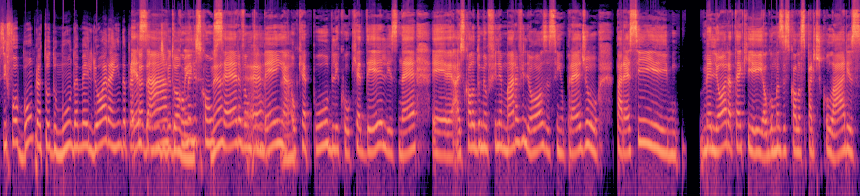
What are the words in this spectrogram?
Se for bom para todo mundo, é melhor ainda para cada um individualmente. Como eles né? conservam né? também é. o que é público, o que é deles, né? É, a escola do meu filho é maravilhosa, assim, o prédio parece melhor até que algumas escolas particulares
